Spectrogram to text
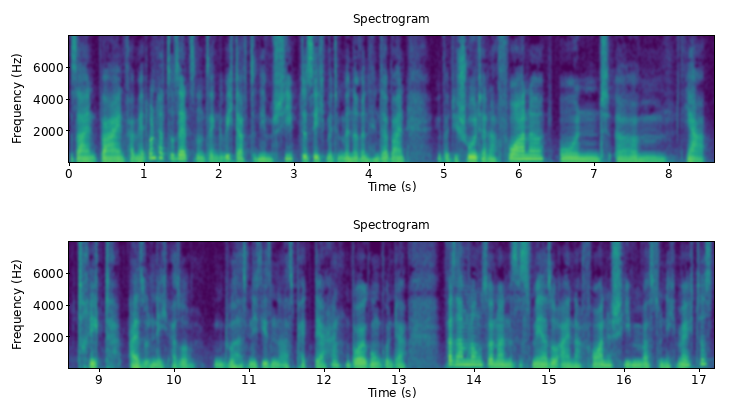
sein Bein vermehrt unterzusetzen und sein Gewicht aufzunehmen, schiebt es sich mit dem inneren Hinterbein über die Schulter nach vorne und ähm, ja, trägt also nicht. Also du hast nicht diesen Aspekt der Hankenbeugung und der Versammlung, sondern es ist mehr so ein nach vorne schieben, was du nicht möchtest.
